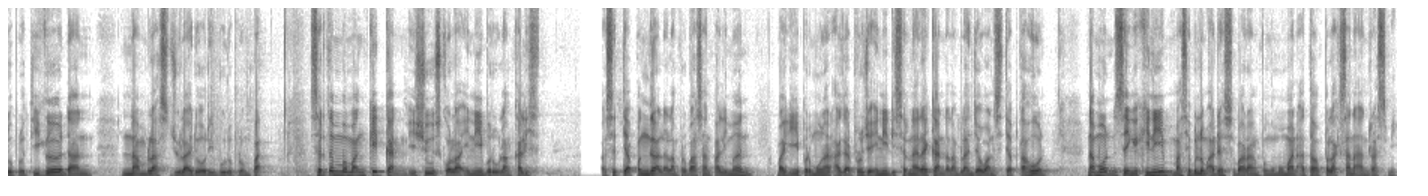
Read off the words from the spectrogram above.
2023 dan 16 Julai 2024 serta membangkitkan isu sekolah ini berulang kali setiap penggal dalam perbahasan parlimen bagi permohonan agar projek ini disenaraikan dalam belanjawan setiap tahun. Namun sehingga kini masih belum ada sebarang pengumuman atau pelaksanaan rasmi.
